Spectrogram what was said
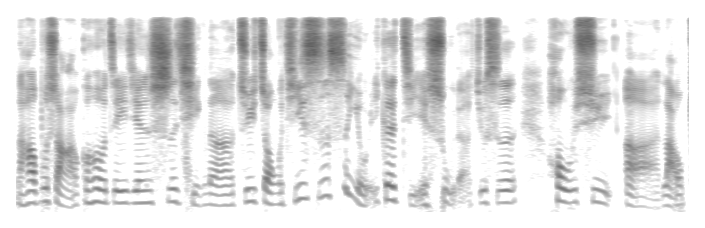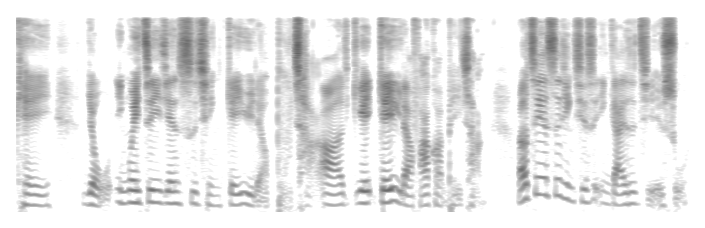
然后不爽了过后，这一件事情呢，最终其实是有一个结束的，就是后续呃老 K 有因为这一件事情给予了补偿啊、给给予了罚款赔偿，然后这件事情其实应该是结束，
